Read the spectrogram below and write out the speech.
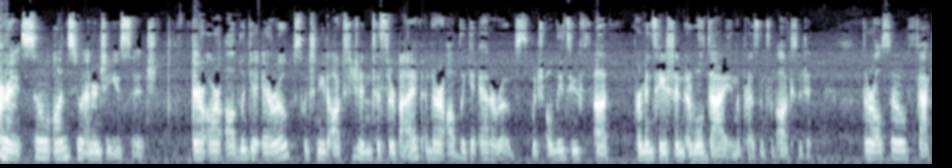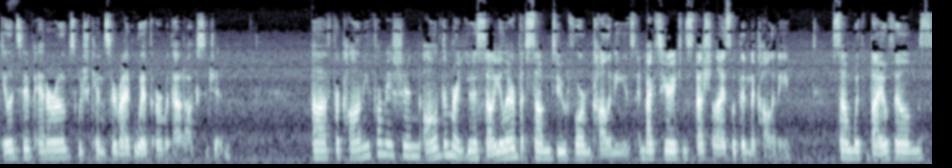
All right, so on to energy usage. There are obligate aerobes, which need oxygen to survive, and there are obligate anaerobes, which only do uh, fermentation and will die in the presence of oxygen. There are also facultative anaerobes, which can survive with or without oxygen. Uh, for colony formation, all of them are unicellular, but some do form colonies, and bacteria can specialize within the colony. Some with biofilms,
